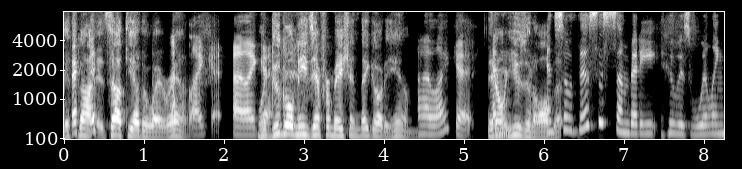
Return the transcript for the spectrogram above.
it's not. It's not the other way around. i like it i like When it When Google needs information, they go to him. i like it They don't use it all, and but so this is somebody who is willing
